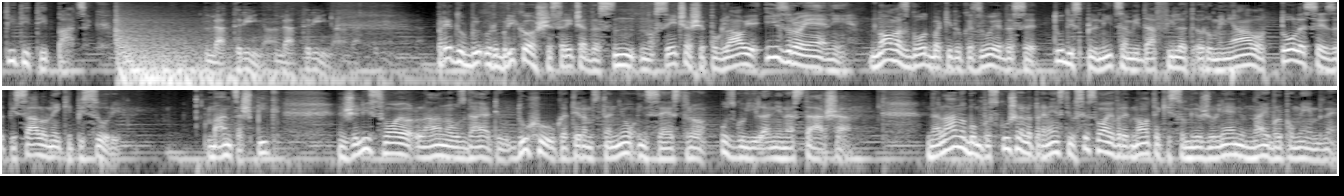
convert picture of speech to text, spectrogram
ti ti pacek. Latrina, latrina. Pred rubriko še sreča, da sem noseča še poglavje Izrojeni. Nova zgodba, ki dokazuje, da se tudi s plenicami da filati rumenjavo, tole se je zapisalo neki pisuri. Manca Špik želi svojo lano vzgajati v duhu, v katerem sta njo in sestro vzgojila njena starša. Na lano bom poskušala prenesti vse svoje vrednote, ki so mi v življenju najbolj pomembne.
